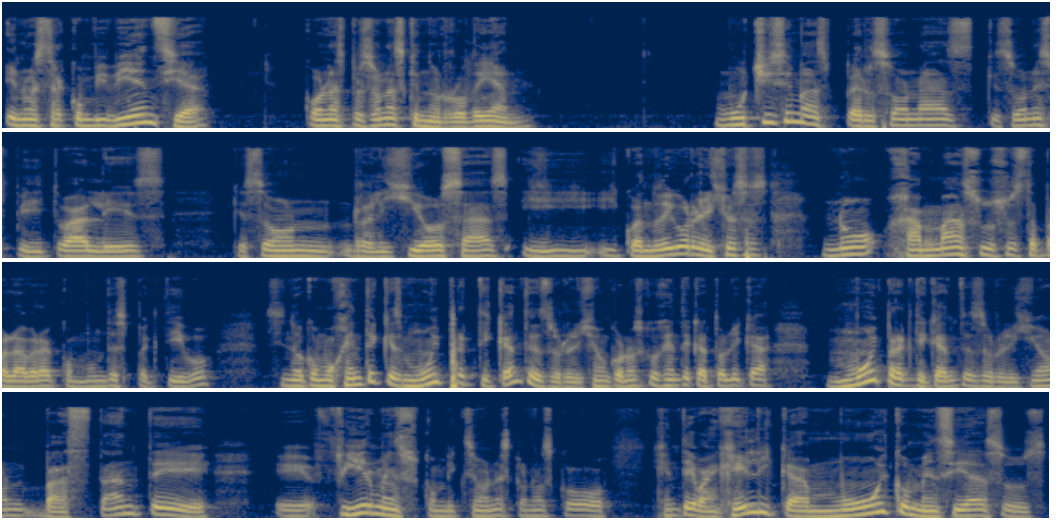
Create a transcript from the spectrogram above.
en nuestra convivencia con las personas que nos rodean. Muchísimas personas que son espirituales, que son religiosas, y, cuando digo religiosas, no jamás uso esta palabra como un despectivo, sino como gente que es muy practicante de su religión. Conozco gente católica muy practicante de su religión, bastante eh, firme en sus convicciones. Conozco gente evangélica muy convencida de sus,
